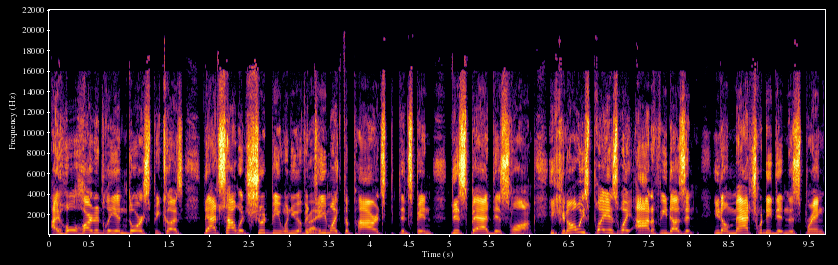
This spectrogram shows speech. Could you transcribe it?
I wholeheartedly endorse because that's how it should be when you have a Right. team like the Pirates that's been this bad this long. He can always play his way out if he doesn't, you know, match what he did in the spring,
